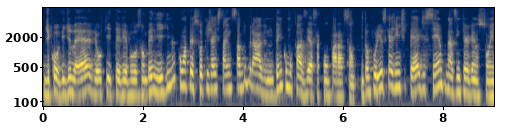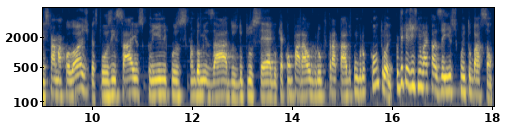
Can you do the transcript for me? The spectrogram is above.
de Covid leve ou que teve evolução benigna com uma pessoa que já está em estado grave. Não tem como fazer essa comparação. Então, por isso que a gente pede sempre nas intervenções farmacológicas os ensaios clínicos randomizados, duplo cego, que é comparar o grupo tratado com o grupo controle. Por que, que a gente não vai fazer isso com intubação?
